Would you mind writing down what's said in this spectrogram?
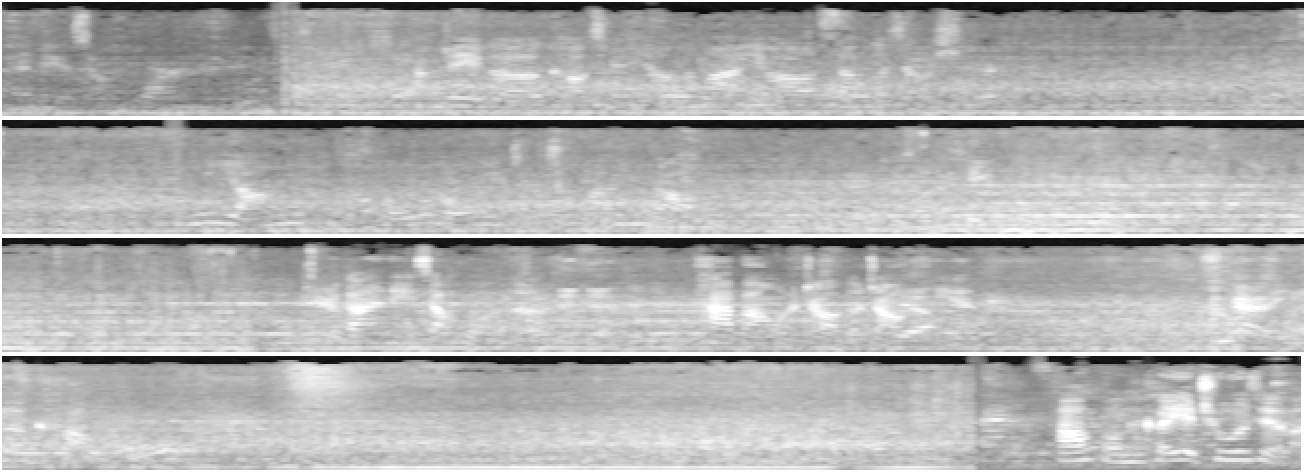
看这个小花他们这个烤全羊的话要三个小时。从羊喉咙一直穿到屁股。这是刚才那小伙子，他帮我照的照片。他们这儿有一个烤炉。好，我们可以出去了。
